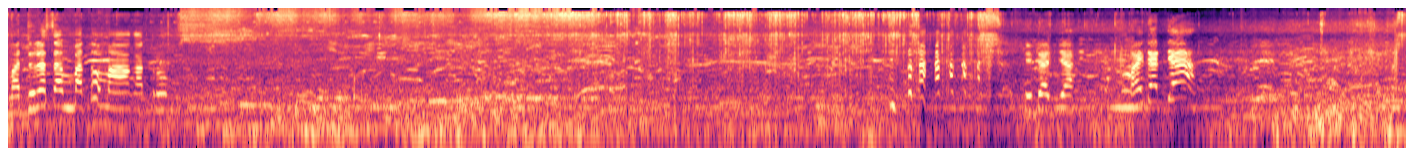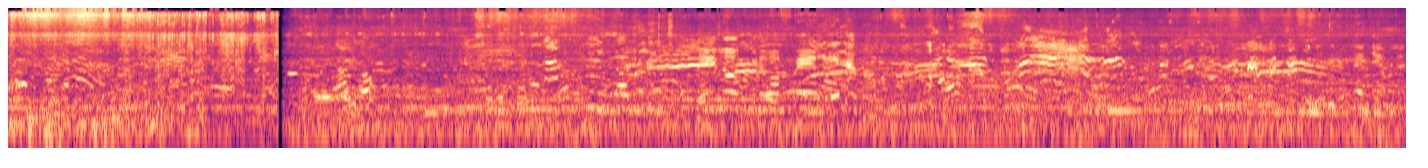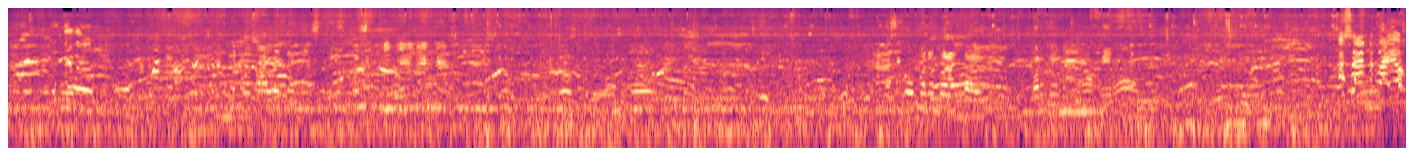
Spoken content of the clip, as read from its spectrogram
Madulas ang bato mga katroops. Si Dadya. Ay, Dadya! Ilog, pinawang pera. Kita mo. Kasi ko pa ng barangay, parang may mga pera. Asan na tayo?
